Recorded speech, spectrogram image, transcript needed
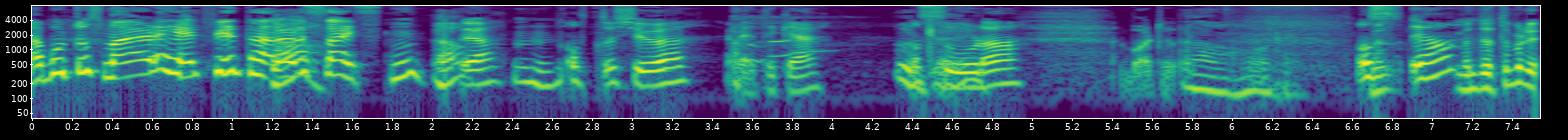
Ja, borte hos meg er det helt fint. Her er det 16. Ja. Ja. mm, 28. Jeg vet ikke. Og sola Bare tull. ja, okay. S- Ja. Men dette ble,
